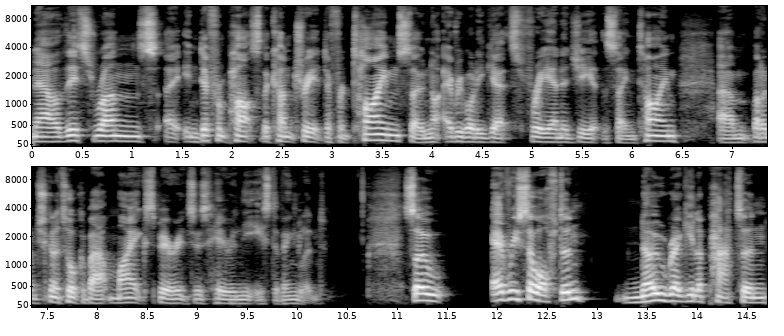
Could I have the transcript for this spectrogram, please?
Now, this runs uh, in different parts of the country at different times, so not everybody gets free energy at the same time. Um, but I'm just going to talk about my experiences here in the east of England. So, every so often, no regular pattern,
